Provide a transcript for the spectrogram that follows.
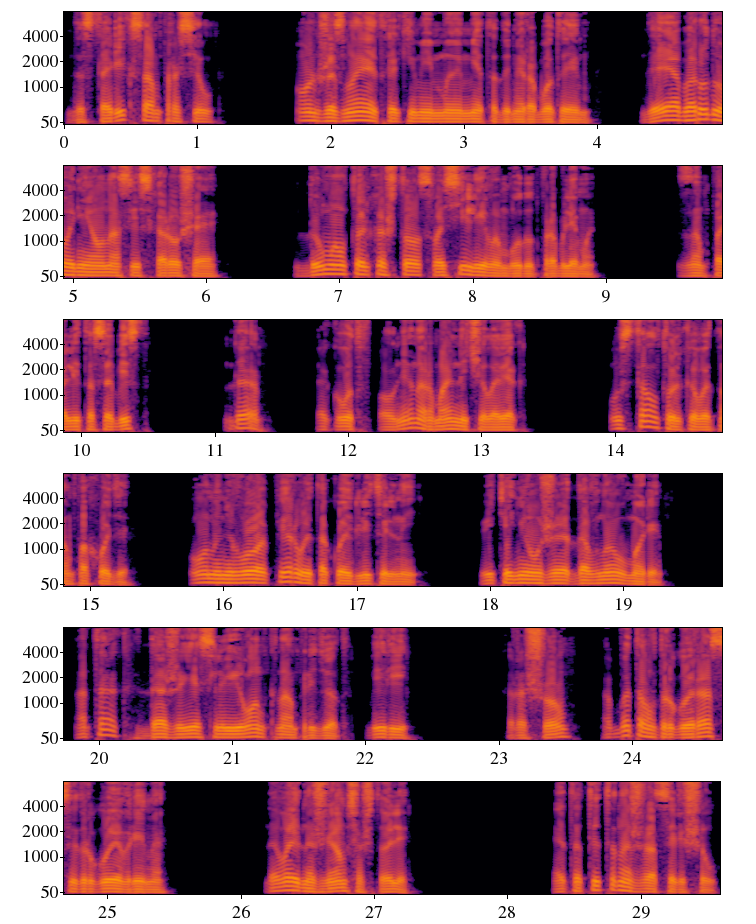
Да старик сам просил. Он же знает, какими мы методами работаем. Да и оборудование у нас есть хорошее. Думал только, что с Васильевым будут проблемы. Замполит-особист? Да, так вот, вполне нормальный человек. Устал только в этом походе. Он у него первый такой длительный, ведь они уже давно в море. А так, даже если и он к нам придет, бери. Хорошо, об этом в другой раз и другое время. Давай нажрёмся, что ли? Это ты-то нажраться решил?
